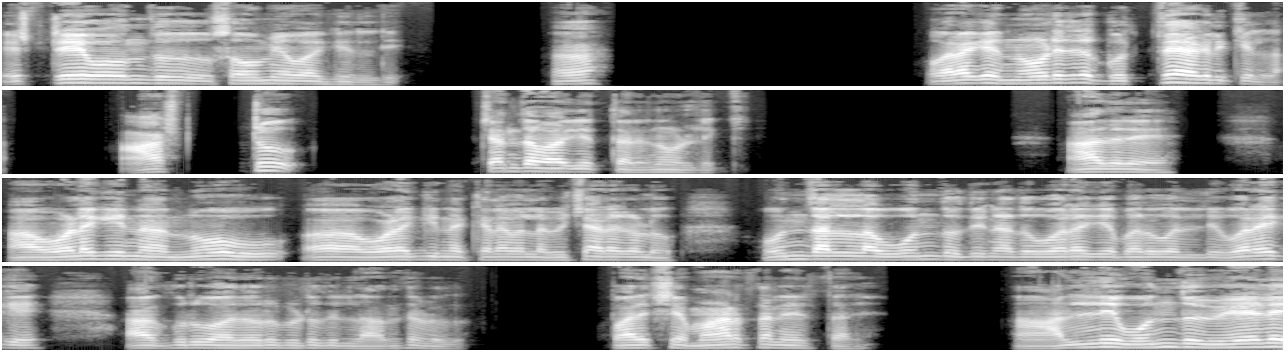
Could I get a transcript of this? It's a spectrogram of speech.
ಎಷ್ಟೇ ಒಂದು ಸೌಮ್ಯವಾಗಿರ್ಲಿ, ಹ? ಹೊರಗೆ ನೋಡಿದ್ರೆ ಗೊತ್ತೇ ಆಗ್ಲಿಕ್ಕಿಲ್ಲ. ಅಷ್ಟು ಚಂದವಾಗಿರ್ತಾರೆ ನೋಡಲಿಕ್ಕೆ. ಆದರೆ ಆ ಒಳಗಿನ ನೋವು, ಆ ಒಳಗಿನ ಕೆಲವೆಲ್ಲ ವಿಚಾರಗಳು ಒಂದಲ್ಲ ಒಂದು ದಿನ ಅದು ಹೊರಗೆ ಬರುವಲ್ಲಿ ಹೊರಗೆ ಆ ಗುರು ಆದವರು ಬಿಡುವುದಿಲ್ಲ ಅಂತ ಹೇಳುದು. ಪರೀಕ್ಷೆ ಮಾಡ್ತಾನೆ ಇರ್ತಾರೆ. ಅಲ್ಲಿ ಒಂದು ವೇಳೆ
